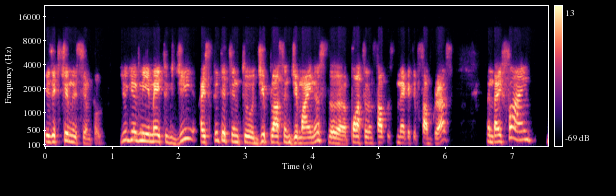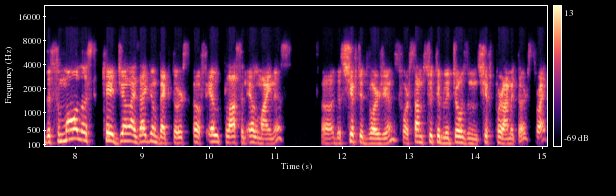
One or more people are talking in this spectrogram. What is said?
is extremely simple. You give me a matrix G, I split it into G plus and G minus, the positive and sub negative subgraphs, and I find the smallest K generalized eigenvectors of L plus and L minus, uh, the shifted versions for some suitably chosen shift parameters, right?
